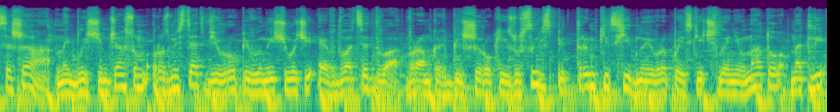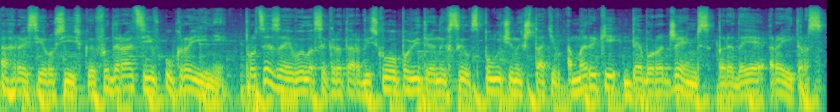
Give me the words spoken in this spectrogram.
США найближчим часом розмістять в Європі винищувачі F-22 в рамках більш широких зусиль з підтримки східноєвропейських членів НАТО на тлі агресії Російської Федерації в Україні. Про це заявила секретар військово-повітряних сил Сполучених Штатів Америки Дебора Джеймс. Передає Reuters.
